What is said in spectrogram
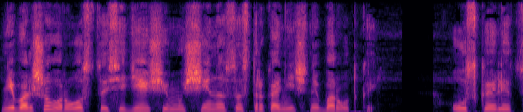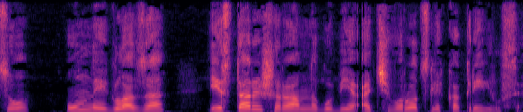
небольшого роста, сидеющий мужчина со строконечной бородкой. Узкое лицо, умные глаза и старый шрам на губе, отчего рот слегка кривился.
